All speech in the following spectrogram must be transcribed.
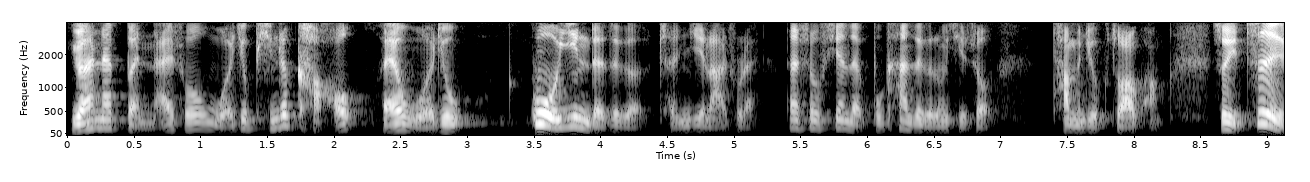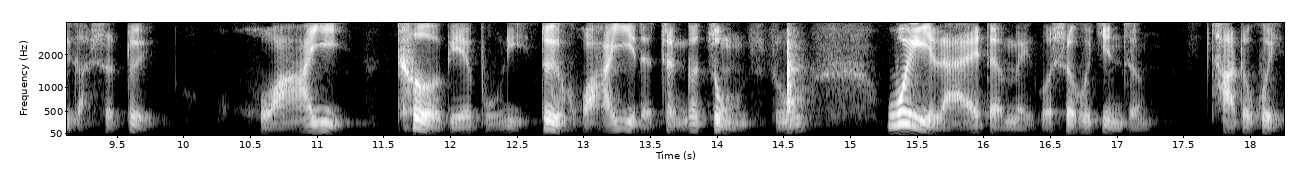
原来本来说我就凭着考，哎，我就过硬的这个成绩拿出来，但是现在不看这个东西之后，他们就抓狂，所以这个是对华裔特别不利，对华裔的整个种族未来的美国社会竞争，它都会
